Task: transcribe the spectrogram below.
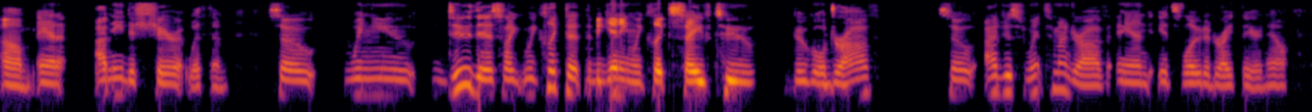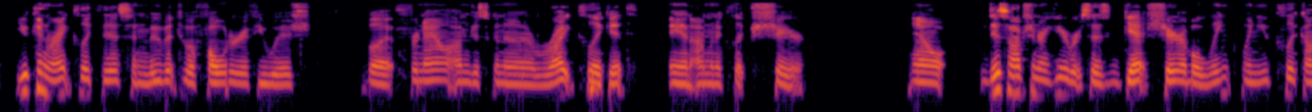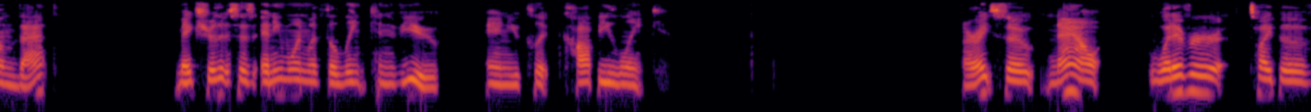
um, and I need to share it with them. So when you do this, like we clicked at the beginning, we clicked save to Google Drive. So I just went to my drive and it's loaded right there. Now you can right click this and move it to a folder if you wish, but for now I'm just going to right click it and I'm going to click share. Now this option right here where it says get shareable link, when you click on that, make sure that it says anyone with the link can view and you click copy link. Alright, so now, whatever type of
